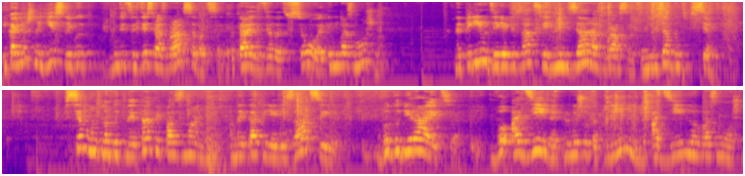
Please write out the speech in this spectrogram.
И, конечно, если вы будете здесь разбрасываться, пытаясь сделать все, это невозможно. На периоде реализации нельзя разбрасываться, нельзя быть всем. Всем нужно быть на этапе познания, а на этапе реализации вы выбираете в отдельный промежуток времени отдельную возможность.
